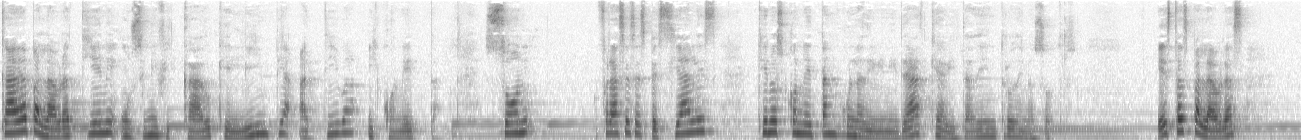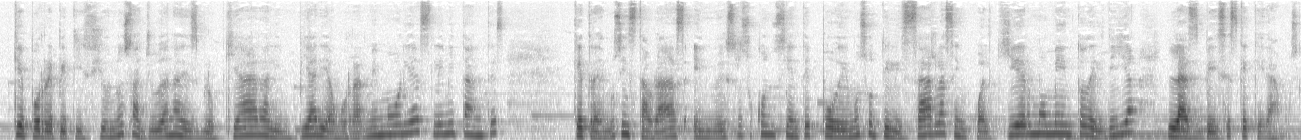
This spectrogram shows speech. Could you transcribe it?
Cada palabra tiene un significado que limpia, activa y conecta. Son frases especiales que nos conectan con la divinidad que habita dentro de nosotros. Estas palabras que por repetición nos ayudan a desbloquear, a limpiar y a borrar memorias limitantes que traemos instauradas en nuestro subconsciente, podemos utilizarlas en cualquier momento del día las veces que queramos.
